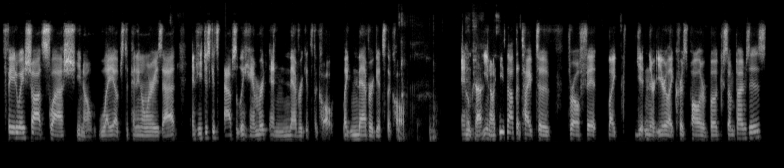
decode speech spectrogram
fadeaway shots slash you know layups depending on where he's at, and he just gets absolutely hammered and never gets the call. Like never gets the call. And okay. you know he's not the type to throw a fit like get in their ear like Chris Paul or Book sometimes is,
